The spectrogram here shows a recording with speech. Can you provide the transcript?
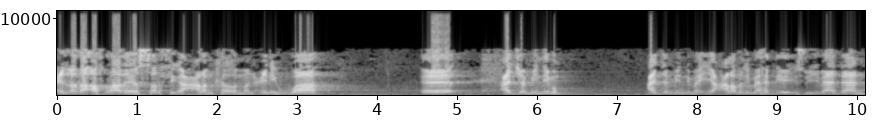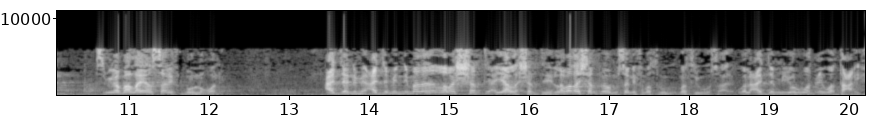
cillada afraad ee sarfiga calamka la mancini waa cajaminimo. Cajaminimo iyo calamnimo haddii ay isu yimaadaan ismiga maa laa yansarif buu noqoni cajaminimada laba shardi ayaa la shardinay labada shardiba musanif matniguu saaray. Waalcajamiyu alwadci watacriif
